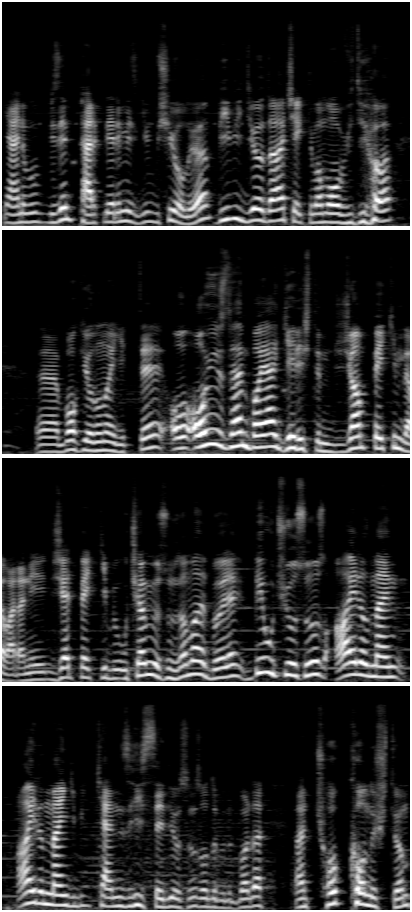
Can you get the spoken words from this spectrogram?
Yani bu bizim perklerimiz gibi bir şey oluyor. Bir video daha çektim ama o video e, bok yoluna gitti. O, o yüzden bayağı geliştim. Jump pack'im de var. Hani jetpack gibi uçamıyorsunuz ama böyle bir uçuyorsunuz Iron Man Iron Man gibi kendinizi hissediyorsunuz. Odur budur. Bu arada ben çok konuştum.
